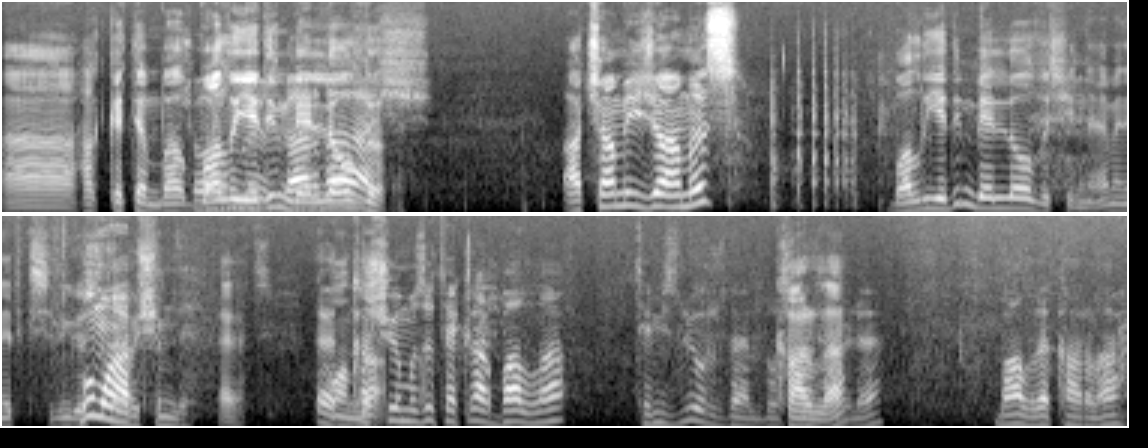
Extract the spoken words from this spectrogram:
Aa, hakikaten ba- Çok balı yedim belli oldu. kardeş? Açamayacağımız Balı yedim belli oldu şimdi. Hemen etkisini göster. bu mu abi şimdi? Evet. Evet Onda- kaşığımızı tekrar balla temizliyoruz değerli dostlar. Karla. Şöyle. Bal ve karla.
